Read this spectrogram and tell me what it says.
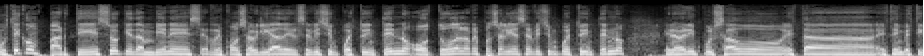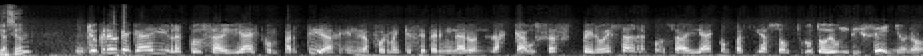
¿Usted comparte eso que también es responsabilidad del Servicio Impuesto Interno o toda la responsabilidad del Servicio Impuesto Interno en haber impulsado esta, esta investigación? Yo creo que acá hay responsabilidades compartidas en la forma en que se terminaron las causas, pero esas responsabilidades compartidas son fruto de un diseño, ¿no?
